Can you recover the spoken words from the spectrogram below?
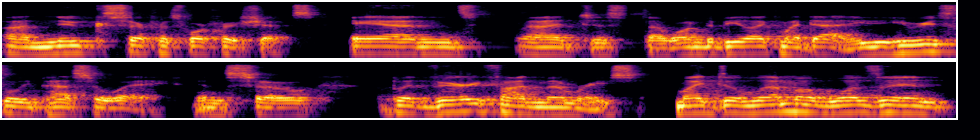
nuke surface warfare ships. And I just, I wanted to be like my dad. He, he recently passed away. And so but very fond memories. My dilemma wasn't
